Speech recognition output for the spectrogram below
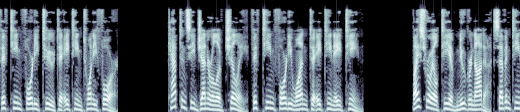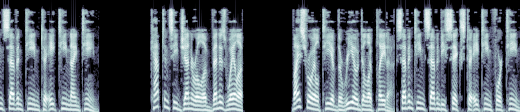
1542 to 1824 Captaincy General of Chile 1541 to 1818 Viceroyalty of New Granada 1717 to 1819 Captaincy General of Venezuela. Viceroyalty of the Rio de la Plata 1776 to 1814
